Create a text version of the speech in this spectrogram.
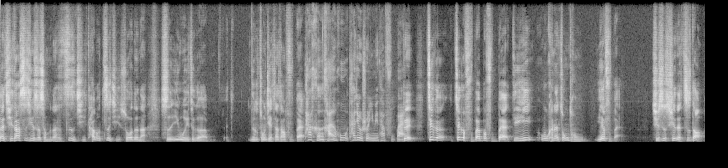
但其他事情是什么呢？是自己他们自己说的呢，是因为这个呃那个总检察长腐败。他很含糊，他就说因为他腐败。对这个这个腐败不腐败？第一，乌克兰总统也腐败。其实现在知道，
